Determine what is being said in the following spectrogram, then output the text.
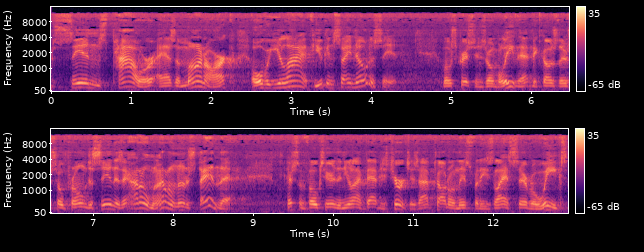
sin's power as a monarch over your life. You can say no to sin. Most Christians don't believe that because they're so prone to sin. They say, I don't, I don't understand that. There's some folks here in the New Life Baptist churches. I've taught on this for these last several weeks.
